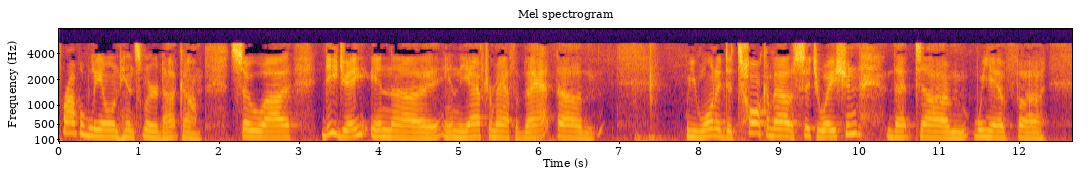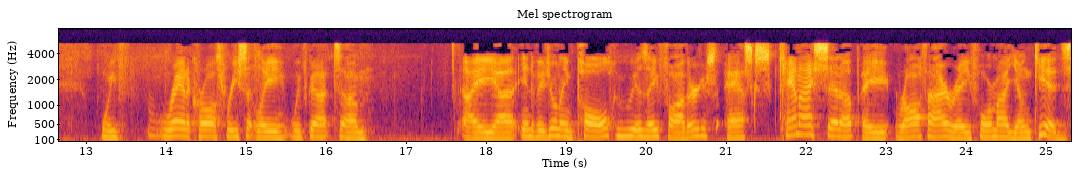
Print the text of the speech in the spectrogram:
probably on Henssler.com. So, uh, DJ, in uh, in the aftermath of that. Um, we wanted to talk about a situation that um, we have uh, we've ran across recently. We've got um, a uh, individual named Paul who is a father asks, "Can I set up a Roth IRA for my young kids?"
